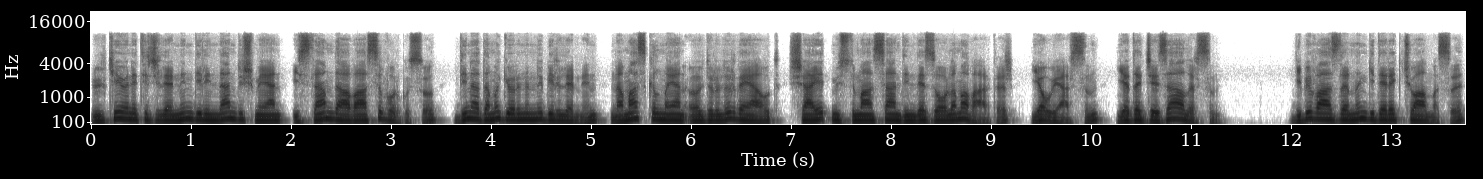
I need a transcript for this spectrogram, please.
ülke yöneticilerinin dilinden düşmeyen İslam davası vurgusu, din adamı görünümlü birilerinin namaz kılmayan öldürülür veyahut şayet Müslümansan dinde zorlama vardır, ya uyarsın ya da ceza alırsın gibi vaazlarının giderek çoğalması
